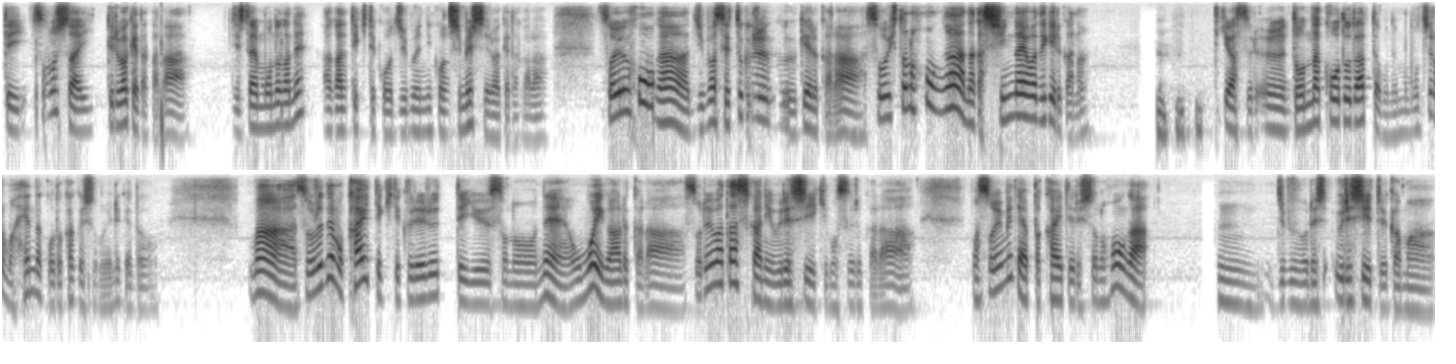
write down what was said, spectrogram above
て、その人は言ってるわけだから、実際物がね、上がってきて、こう自分にこう示してるわけだから、そういう方が自分は説得力受けるから、そういう人の方がなんか信頼はできるかな気がする。うん、どんな行動であってもね、もちろん変な行動書く人もいるけど、まあ、それでも書いてきてくれるっていう、そのね、思いがあるから、それは確かに嬉しい気もするから、まあそういう意味ではやっぱ書いてる人の方が、うん、自分は嬉し嬉しいというか、ま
